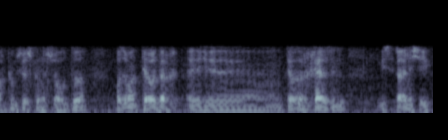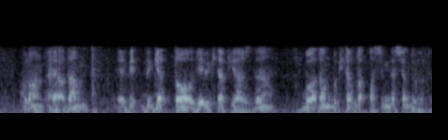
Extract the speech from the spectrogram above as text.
akım söz konusu oldu. O zaman Theodor e, Theodor Herzl İsrail'in şey Kur'an e, adam e, The Ghetto diye bir kitap yazdı. Bu adam bu kitapla asimilasyon durdurdu.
